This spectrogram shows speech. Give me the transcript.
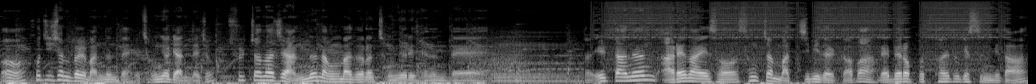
어 포지션별 맞는데 왜 정렬이 안 되죠? 출전하지 않는 악마들은 정렬이 되는데 음 자, 일단은 아레나에서 승점 맛집이 될까봐 레벨업부터 해두겠습니다.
